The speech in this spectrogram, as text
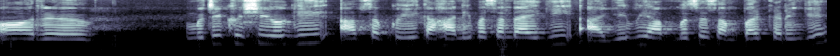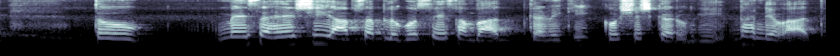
और मुझे खुशी होगी, आप सबको ये कहानी पसंद आएगी, आगे भी आप मुझसे संपर्क करेंगे। तो मैं सहर्ष आप सब लोगों से संवाद करने की कोशिश करूँगी। धन्यवाद।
